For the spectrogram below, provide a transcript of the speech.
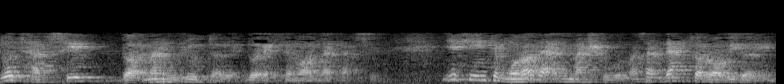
دو تفسیر دائما وجود داره. دو احتمال نه تفسیر یکی این که مراد از مشهور مثلا ده تا راوی داریم.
